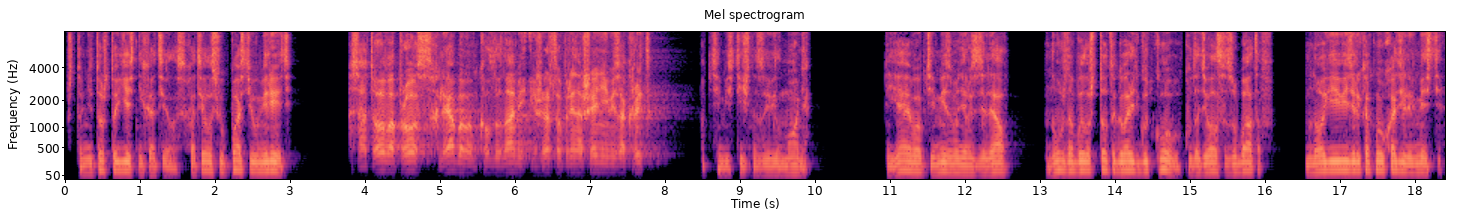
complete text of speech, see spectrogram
что не то что есть не хотелось, хотелось упасть и умереть. «Зато вопрос с Хлябовым, колдунами и жертвоприношениями закрыт», оптимистично заявил Моня. Я его оптимизма не разделял. Нужно было что-то говорить Гудкову, куда девался Зубатов. Многие видели, как мы уходили вместе.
